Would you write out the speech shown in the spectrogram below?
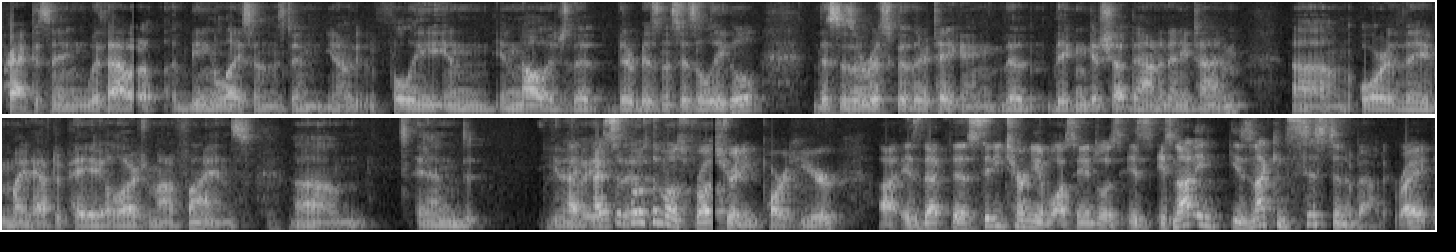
practicing without being licensed and you know fully in, in knowledge that their business is illegal this is a risk that they're taking that they can get shut down at any time um, or they might have to pay a large amount of fines. Um, and you know I, I suppose uh, the most frustrating part here uh, is that the city attorney of Los Angeles is, is not in, is not consistent about it, right?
